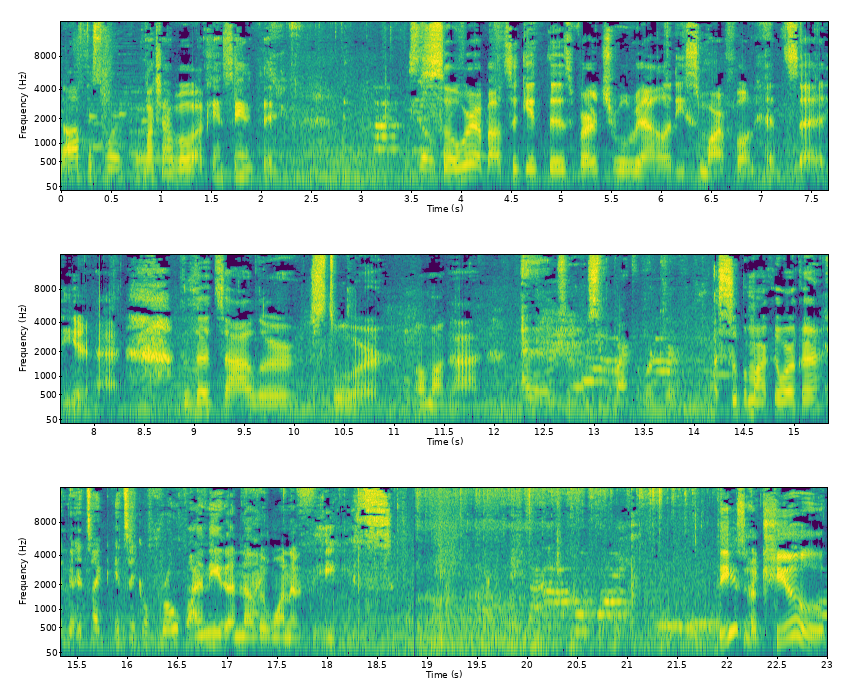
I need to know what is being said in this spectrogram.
An office worker. Watch out, bro. I can't see anything. So we're about to get this virtual reality smartphone headset here at the dollar store. Oh my god. And there's a supermarket worker. A supermarket worker? And it's like it's like a robot. I need another one of these. These are cute.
